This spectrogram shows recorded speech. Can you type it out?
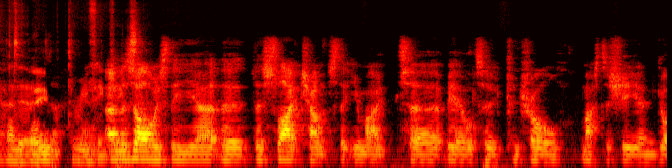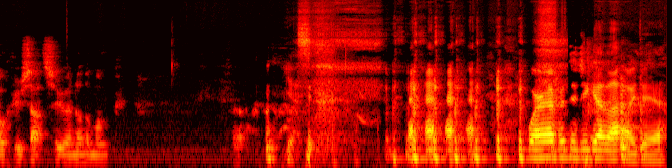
You have to, to, rethink and there's always the, uh, the the slight chance that you might uh, be able to control Master Shi and Goku Satsu, another monk. Yes. Wherever did you get that idea?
